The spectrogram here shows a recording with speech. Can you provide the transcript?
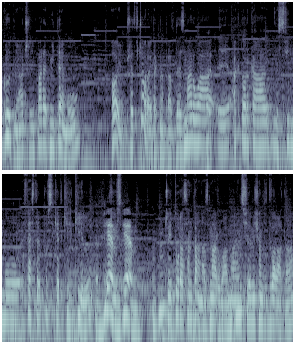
grudnia, czyli parę dni temu, oj, przedwczoraj tak naprawdę, zmarła y, aktorka z filmu Faster Pussycat Kill Kill, Wiem, wiem. Mhm. czyli Tura Santana, zmarła mając 72 lata.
